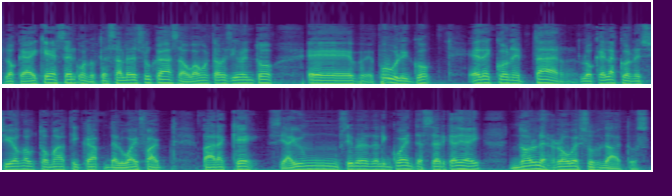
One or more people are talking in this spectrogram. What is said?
lo que hay que hacer cuando usted sale de su casa o va a un establecimiento eh, público es desconectar lo que es la conexión automática del Wi-Fi para que si hay un ciberdelincuente cerca de ahí no les robe sus datos.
